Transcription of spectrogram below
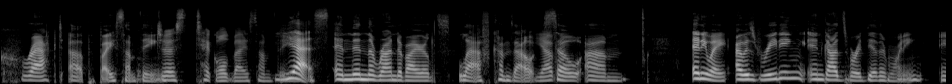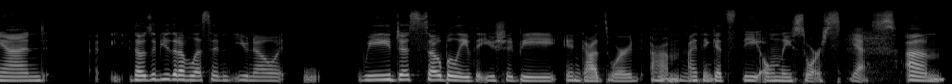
cracked up by something. Just tickled by something. yes, and then the Rhonda Byers laugh comes out. Yep. So, um, anyway, I was reading in God's Word the other morning, and those of you that have listened, you know, we just so believe that you should be in God's Word. Um, Mhm. I think it's the only source. Yes. Um,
